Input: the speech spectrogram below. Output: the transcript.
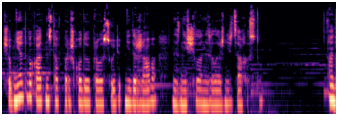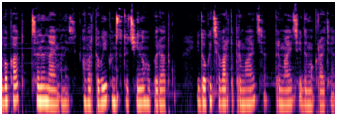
щоб ні адвокат не став перешкодою правосуддю, ні держава не знищила незалежність захисту. Адвокат це не найманець, а вартовий конституційного порядку. І доки ця варта тримається, тримається і демократія.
